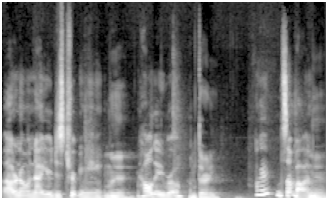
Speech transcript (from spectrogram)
I don't know. Now you're just tripping me. Yeah, How old are you, bro? I'm 30. Okay, that's not bad. Yeah.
